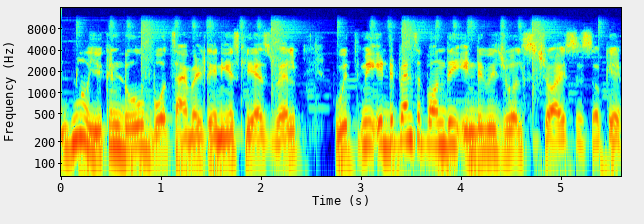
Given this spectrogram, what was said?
No, you can do both simultaneously as well. With me, it depends upon the individual's choices. Okay.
